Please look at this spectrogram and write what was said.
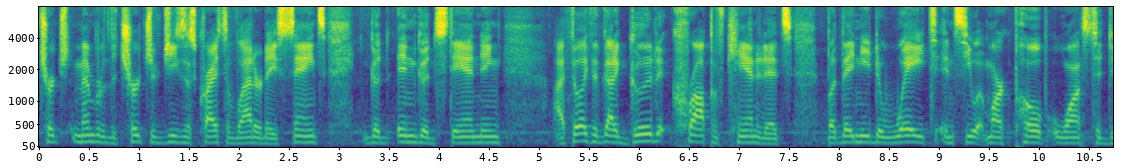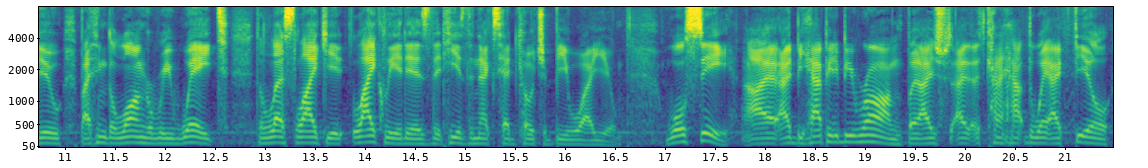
church member of the Church of Jesus Christ of Latter Day Saints, good in good standing. I feel like they've got a good crop of candidates, but they need to wait and see what Mark Pope wants to do. But I think the longer we wait, the less likely, likely it is that he is the next head coach at BYU we'll see. I, would be happy to be wrong, but I, I kind of ha- the way I feel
